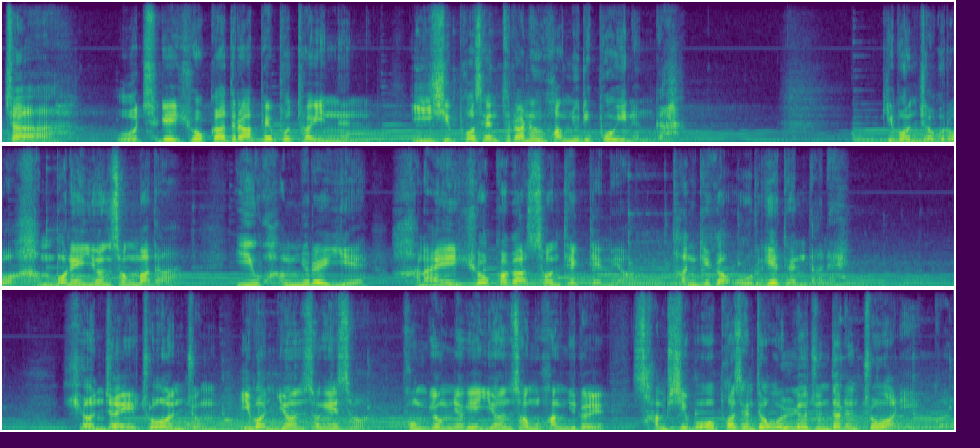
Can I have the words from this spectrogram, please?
자, 우측의 효과들 앞에 붙어 있는 20%라는 확률이 보이는가? 기본적으로 한 번의 연성마다 이 확률에 의해 하나의 효과가 선택되며 단계가 오르게 된다네. 현자의 조언 중 이번 연성에서 공격력의 연성 확률을 35% 올려준다는 조언이 있군.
